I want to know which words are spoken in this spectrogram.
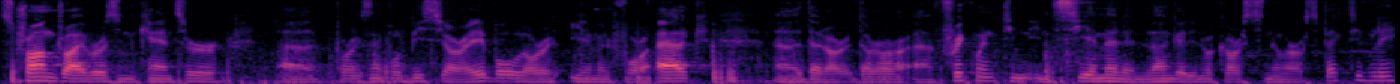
strong drivers in cancer, for example, BCR-ABL or EML4-ALK uh, that are, that are uh, frequent in, in, CML and lung adenocarcinoma respectively.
